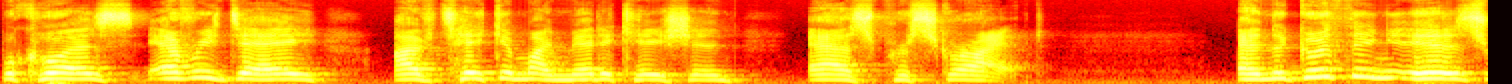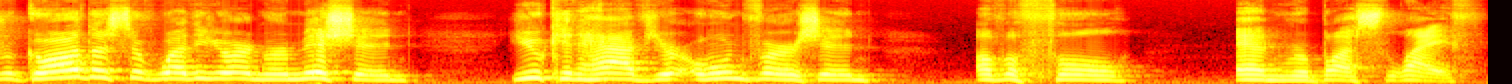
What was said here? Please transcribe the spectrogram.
because every day I've taken my medication as prescribed. And the good thing is, regardless of whether you're in remission, you can have your own version of a full and robust life.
